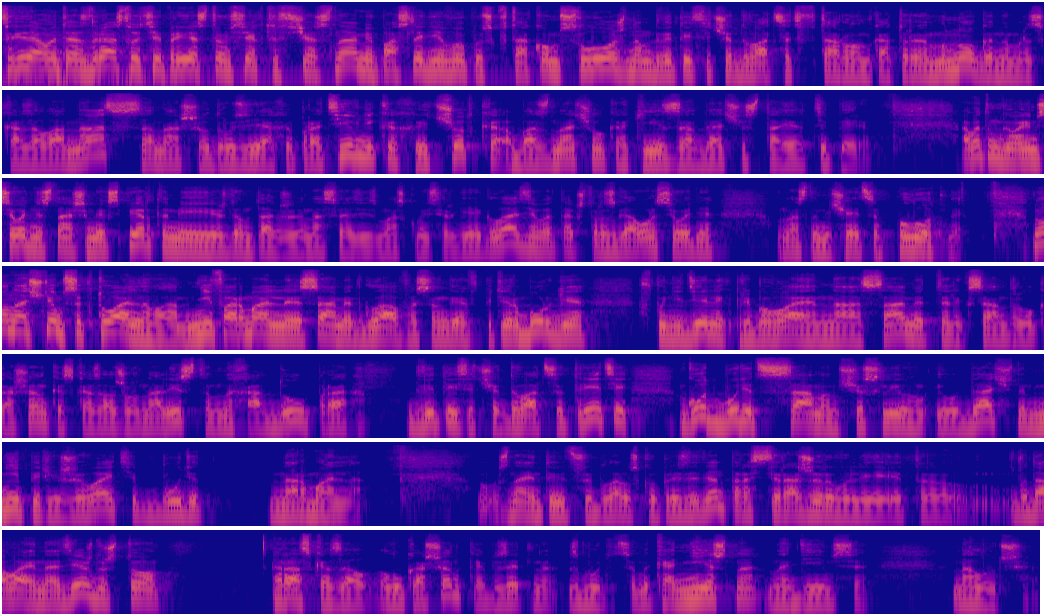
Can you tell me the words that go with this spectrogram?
Среда МТ, здравствуйте. Приветствуем всех, кто сейчас с нами. Последний выпуск в таком сложном 2022, который много нам рассказал о нас, о наших друзьях и противниках и четко обозначил, какие задачи стоят теперь. Об этом говорим сегодня с нашими экспертами и ждем также на связи из Москвы Сергея Глазева. Так что разговор сегодня у нас намечается плотный. Ну а начнем с актуального. Неформальный саммит глав СНГ в Петербурге. В понедельник, прибывая на саммит, Александр Лукашенко сказал журналистам на ходу про 2023 год будет самым счастливым и удачным. Не переживайте, будет нормально. Ну, зная интуицию белорусского президента, растиражировали это, выдавая надежду, что раз сказал Лукашенко, обязательно сбудется. Мы, конечно, надеемся на лучшее.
